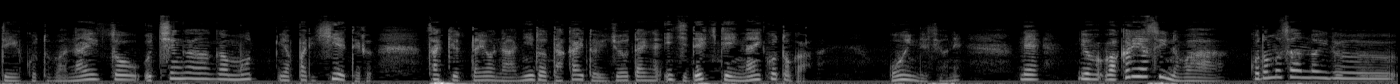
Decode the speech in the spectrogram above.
ていうことは内臓内側がもやっぱり冷えてる。さっき言ったような2度高いという状態が維持できていないことが多いんですよね。で分かりやすいのは子供さんのいる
